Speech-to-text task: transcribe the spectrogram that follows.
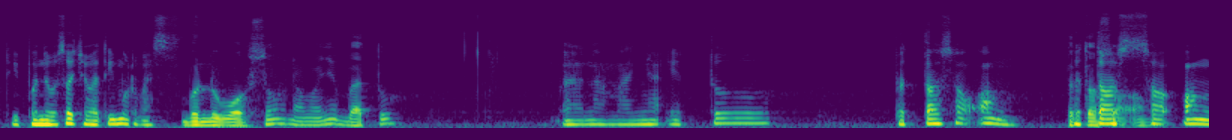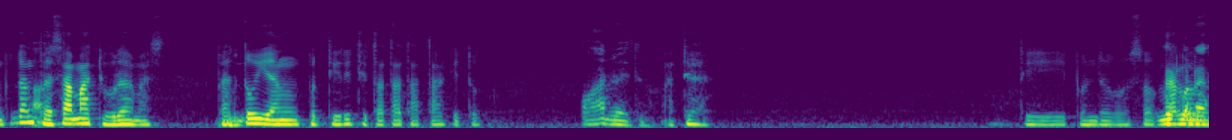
Di Bondowoso Jawa Timur mas. Bondowoso namanya batu? Eh, namanya itu Betosoong Betosoong. Betosoong itu kan Ah. bahasa Madura mas. Batu yang berdiri di tata-tata gitu. Oh ada itu? Ada. Di Bondowoso. Lu kalau pernah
